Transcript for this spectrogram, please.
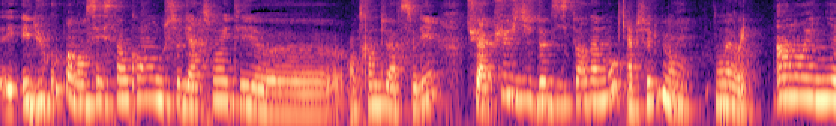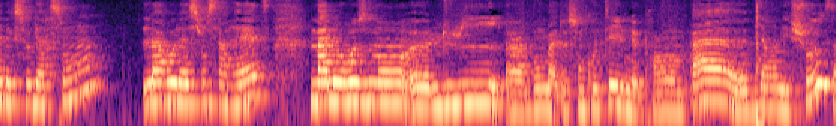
Et, du coup, pendant ces 5 ans où ce garçon était euh, en train de te harceler, tu as pu vivre d'autres histoires d'amour? Absolument. Ouais. Ouais, Un an et demi avec ce garçon, la relation s'arrête. Malheureusement, euh, lui, euh, bon, bah, de son côté, il ne prend pas bien les choses.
